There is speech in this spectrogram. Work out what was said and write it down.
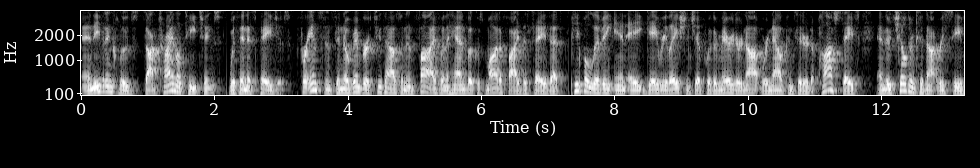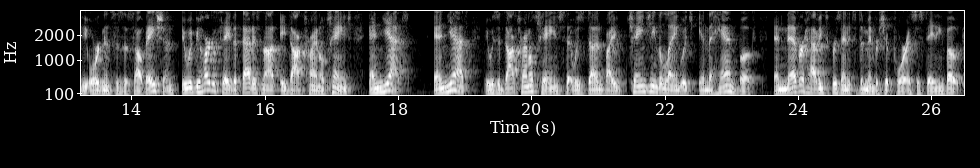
and even includes doctrinal teachings within its pages. For instance, in November of 2005, when the handbook was modified to say that people living in a gay relationship, whether married or not, were now considered apostates and their children could not receive the ordinances of salvation, it would be hard to say that that is not a doctrinal change. And yet, and yet, it was a doctrinal change that was done by changing the language in the handbook and never having to present it to the membership for a sustaining vote.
